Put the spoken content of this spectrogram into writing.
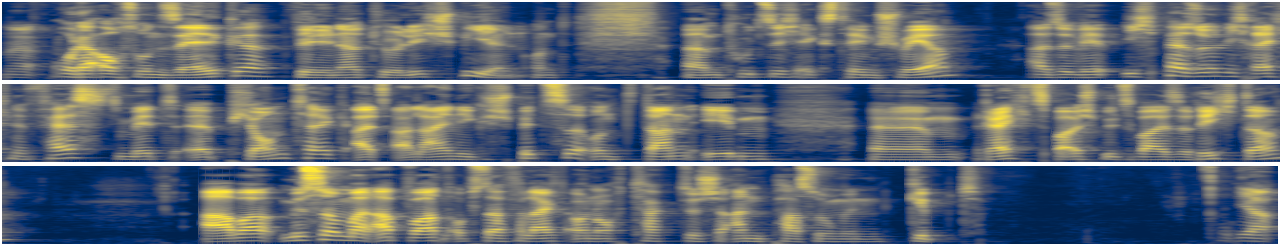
Ja. Oder auch so ein Selke will natürlich spielen und ähm, tut sich extrem schwer. Also ich persönlich rechne fest mit äh, Piontek als alleinige Spitze und dann eben ähm, rechts beispielsweise Richter. Aber müssen wir mal abwarten, ob es da vielleicht auch noch taktische Anpassungen gibt. Ja,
